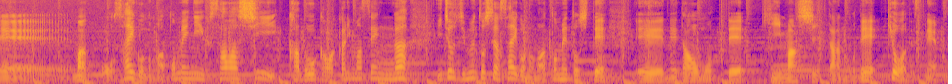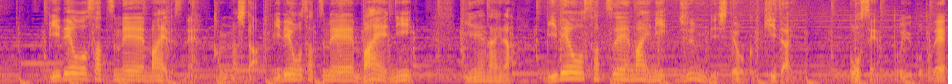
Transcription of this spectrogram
えー、まあ最後のまとめにふさわしいかどうか分かりませんが一応自分としては最後のまとめとして、えー、ネタを持ってきましたので今日はですねビデオ撮影前ですね噛みました。ビデオ撮影前に言えないな。ビデオ撮影前に準備しておく機材5選ということで、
